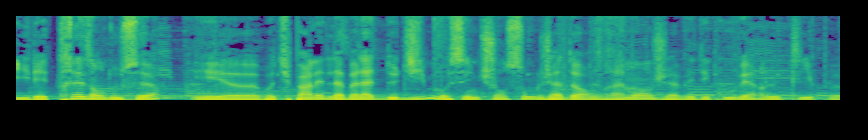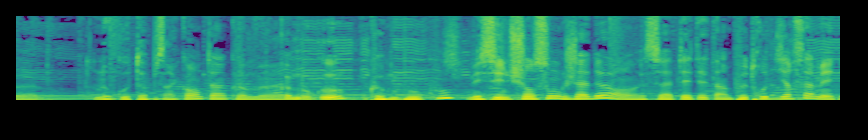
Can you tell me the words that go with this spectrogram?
Il est très en douceur et bon, tu parlais de la balade de Jim. Moi, c'est une chanson que j'adore vraiment. J'avais découvert le clip donc au top 50, hein, comme euh, Comme beaucoup. comme beaucoup. Mais c'est une chanson que j'adore. Ça va peut-être être un peu trop de dire ça, mais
